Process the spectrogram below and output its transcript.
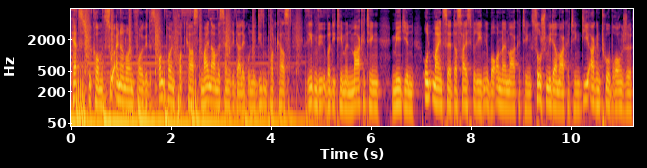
Herzlich willkommen zu einer neuen Folge des OnPoint Podcast. Mein Name ist Henry Dalek und in diesem Podcast reden wir über die Themen Marketing, Medien und Mindset. Das heißt, wir reden über Online-Marketing, Social Media Marketing, die Agenturbranche.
